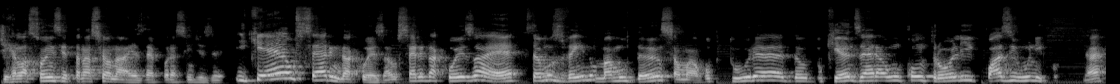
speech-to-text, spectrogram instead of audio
de relações internacionais, né, por assim dizer. E que é o cerne da coisa. O cerne da coisa é estamos vendo uma mudança, uma ruptura do, do que antes era um controle quase único. Né?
